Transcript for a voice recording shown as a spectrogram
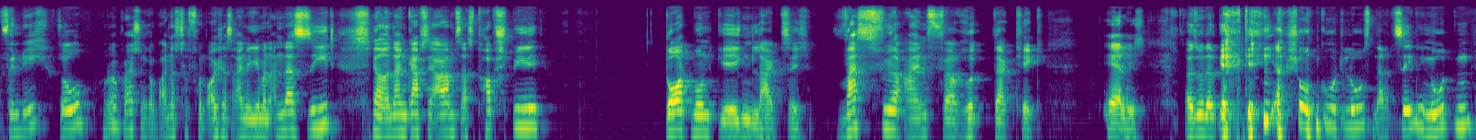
finde ich so. Ne? Weiß nicht, ob eines von euch das eine jemand anders sieht. Ja, und dann gab es ja abends das Topspiel Dortmund gegen Leipzig. Was für ein verrückter Kick. Ehrlich. Also das ging ja schon gut los nach 10 Minuten.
